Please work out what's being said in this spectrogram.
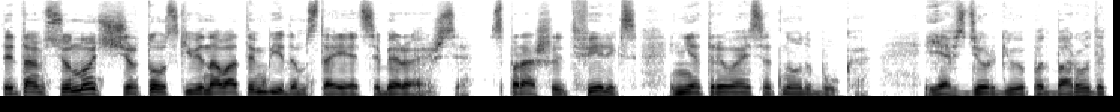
«Ты там всю ночь чертовски виноватым видом стоять собираешься?» — спрашивает Феликс, не отрываясь от ноутбука. Я вздергиваю подбородок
